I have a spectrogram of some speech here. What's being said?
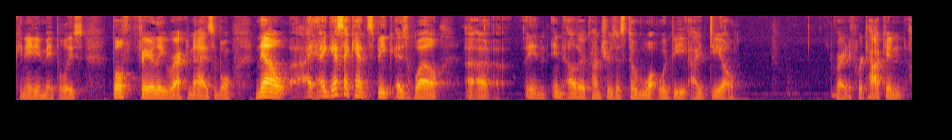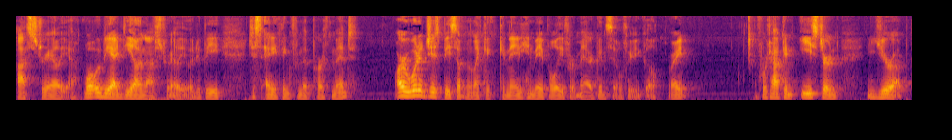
Canadian Maple Leafs, both fairly recognizable. Now, I, I guess I can't speak as well uh, in in other countries as to what would be ideal right? If we're talking Australia, what would be ideal in Australia? Would it be just anything from the Perth Mint? Or would it just be something like a Canadian Maple Leaf or American Silver Eagle, right? If we're talking Eastern Europe,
